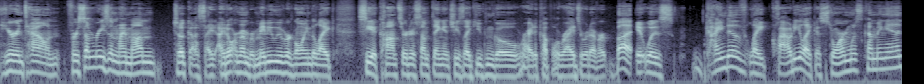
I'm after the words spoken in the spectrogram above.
here in town for some reason my mom took us I, I don't remember maybe we were going to like see a concert or something and she's like you can go ride a couple rides or whatever but it was kind of like cloudy like a storm was coming in.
